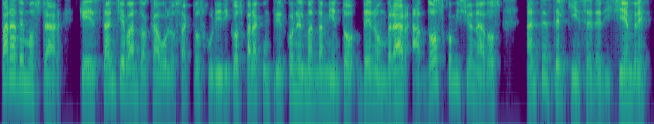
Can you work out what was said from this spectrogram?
para demostrar que están llevando a cabo los actos jurídicos para cumplir con el mandamiento de nombrar a dos comisionados antes del 15 de diciembre.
